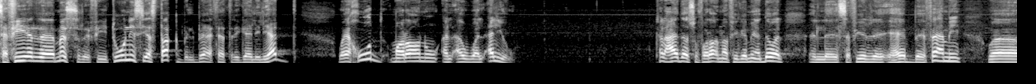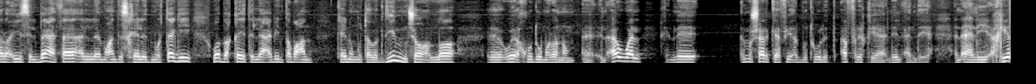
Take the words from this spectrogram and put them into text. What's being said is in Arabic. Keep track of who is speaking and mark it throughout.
Speaker 1: سفير مصر في تونس يستقبل بعثة رجال اليد ويخوض مرانه الأول اليوم. كالعادة سفراءنا في جميع الدول السفير إيهاب فهمي ورئيس البعثة المهندس خالد مرتجي وبقية اللاعبين طبعا كانوا متواجدين إن شاء الله آه، ويخوضوا مرانهم آه، الأول للمشاركة في البطولة أفريقيا للأندية. الأهلي أخيرا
